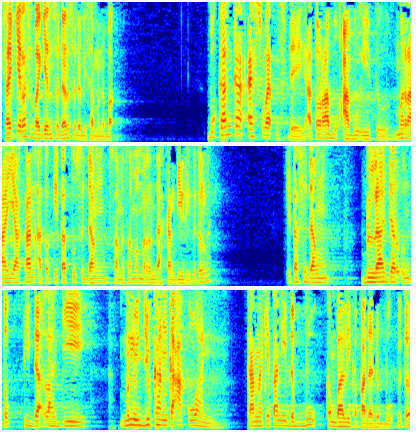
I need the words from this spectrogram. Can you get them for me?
Saya kira sebagian saudara sudah bisa menebak. Bukankah Ash Wednesday atau Rabu Abu itu merayakan atau kita tuh sedang sama-sama merendahkan diri, betul kan? Kita sedang belajar untuk tidak lagi menunjukkan keakuan, karena kita ini debu kembali kepada debu, betul?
